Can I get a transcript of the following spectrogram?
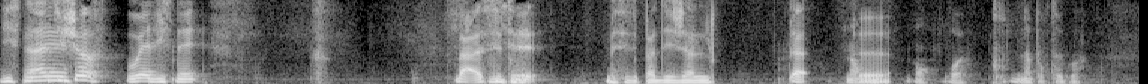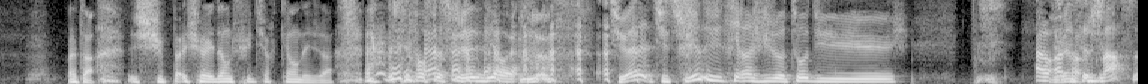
Disney. Ah, tu chauffes Ouais, Disney. Bah c'était, mais c'était pas déjà le. Non. Euh, Bon, ouais, n'importe quoi. Attends, je suis pas, je suis allé dans le futur quand déjà. C'est pour ça ce que j'ai de dire. ouais. tu, as, tu te souviens du tirage du loto du, Alors du attends, 27 je- mars?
